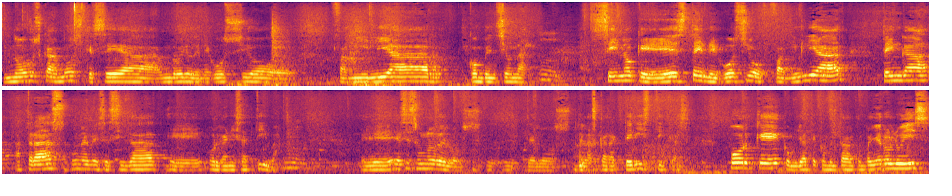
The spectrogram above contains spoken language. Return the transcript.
No buscamos que sea un rollo de negocio familiar convencional. Sino que este negocio familiar tenga atrás una necesidad eh, organizativa. Mm. Eh, ese es uno de los, de los de las características porque, como ya te comentaba el compañero Luis,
